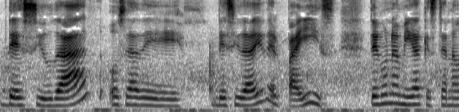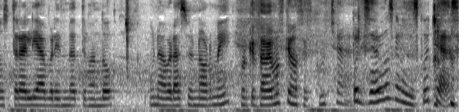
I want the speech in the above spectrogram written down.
de ciudad, o sea, de, de, ciudad y del país. Tengo una amiga que está en Australia, Brenda, te mando un abrazo enorme. Porque sabemos que nos escuchas. Porque sabemos que nos escuchas.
